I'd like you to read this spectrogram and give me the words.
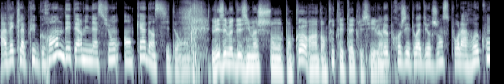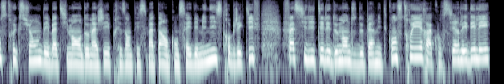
avec la plus grande détermination en cas d'incident. Les émeutes des images sont encore hein, dans toutes les têtes, Lucille. Le projet de loi d'urgence pour la reconstruction des bâtiments endommagés est présenté ce matin en Conseil des ministres. Objectif, faciliter les demandes de permis de construire, raccourcir les délais.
